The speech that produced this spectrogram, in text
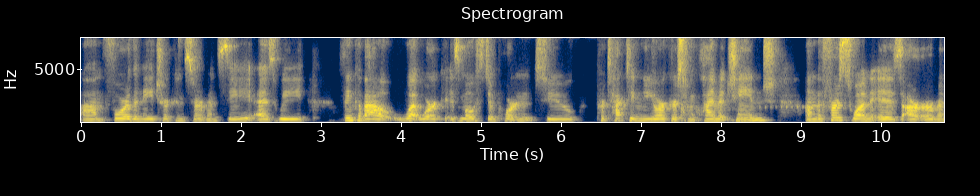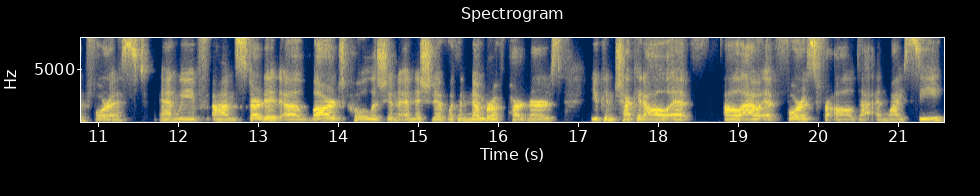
um, for the Nature Conservancy as we think about what work is most important to protecting New Yorkers from climate change. Um, the first one is our urban forest. And we've um, started a large coalition initiative with a number of partners. You can check it all at all out at forestforall.nyc.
